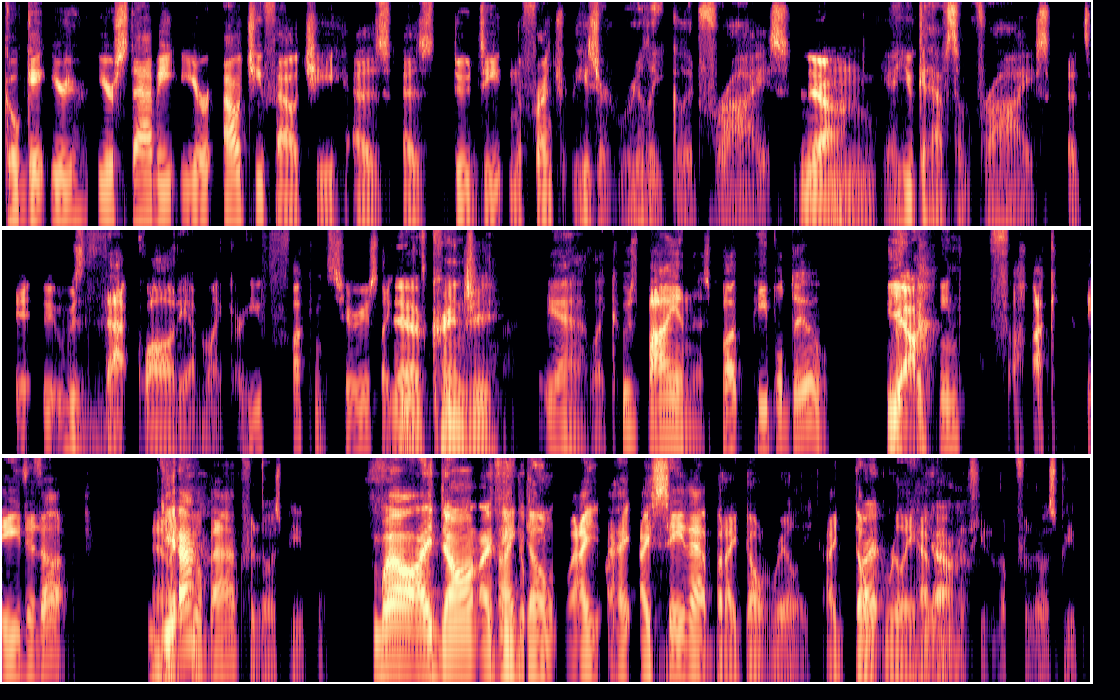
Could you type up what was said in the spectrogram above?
go get your your stabby your ouchie fauci as as dudes eating the french these are really good fries Yeah. Mm, yeah you could have some fries it's it, it was that quality i'm like are you fucking serious like Yeah, it's cringy. yeah like who's buying this but people do You Yeah. i mean fuck eat it up and i Yeah. feel bad for those people Well, I don't. I i, think don't I, I i say that but i don't really i don't really have yeah. empathy for those people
